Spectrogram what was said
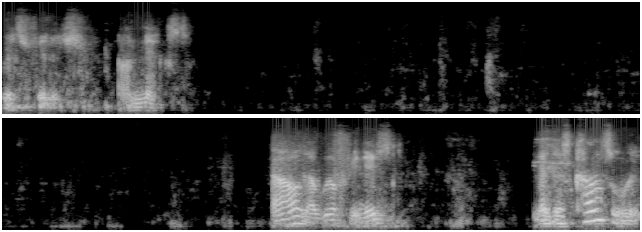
let's finish. And next. Now that we're finished, let us cancel it.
